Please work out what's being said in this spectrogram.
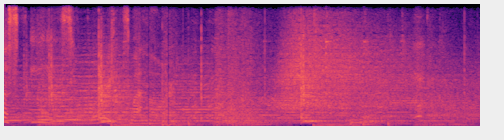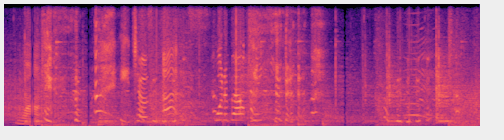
us ease your worries, my lord. he chose us. What about me?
